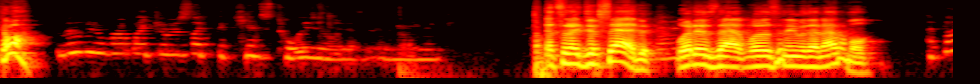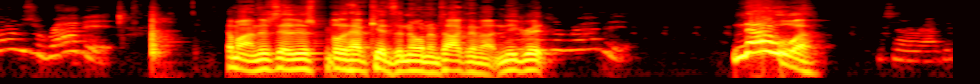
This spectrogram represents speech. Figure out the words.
Come on. Moving around like it was like the kids' toys or whatever. And then, like, That's what I just said. What is that? What is the name of that animal? I thought it was a rabbit. Come on, there's there's people that have kids that know what I'm talking about. I thought it Negrit. was a rabbit. No. It's not a rabbit.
